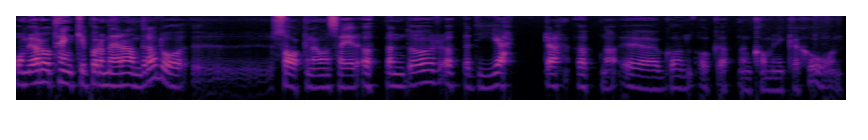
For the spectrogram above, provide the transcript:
om jag då tänker på de här andra då eh, sakerna man säger öppen dörr, öppet hjärta, öppna ögon och öppen kommunikation.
